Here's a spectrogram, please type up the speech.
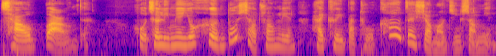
超棒的！火车里面有很多小窗帘，还可以把头靠在小毛巾上面。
